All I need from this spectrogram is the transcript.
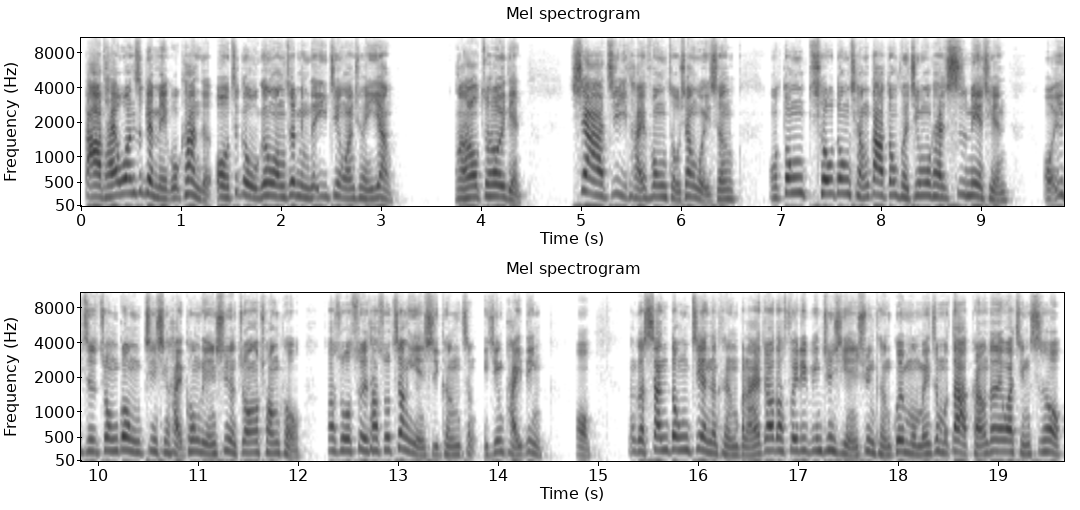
打台湾是给美国看的哦。这个我跟王振明的意见完全一样。然后最后一点，夏季台风走向尾声，哦，冬秋冬强大东北季风开始肆灭前，哦，一直中共进行海空联训的中央窗口。他说，所以他说这样演习可能整已经排定哦。那个山东舰呢，可能本来就要到菲律宾进行演训，可能规模没这么大，可能在内外情势后，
